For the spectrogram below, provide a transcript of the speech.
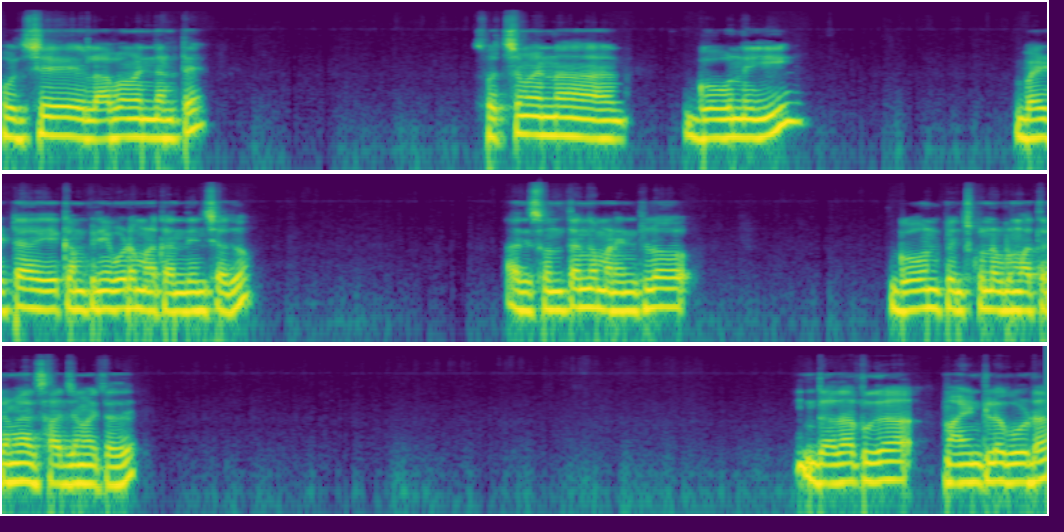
వచ్చే లాభం ఏంటంటే స్వచ్ఛమైన గోవు నెయ్యి బయట ఏ కంపెనీ కూడా మనకు అందించదు. అది సొంతంగా మన ఇంట్లో గోవును పెంచుకున్నప్పుడు మాత్రమే అది సాధ్యమవుతుంది. దాదాపుగా మా ఇంట్లో కూడా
